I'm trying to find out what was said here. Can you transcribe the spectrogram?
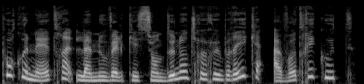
pour connaître la nouvelle question de notre rubrique à votre écoute.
